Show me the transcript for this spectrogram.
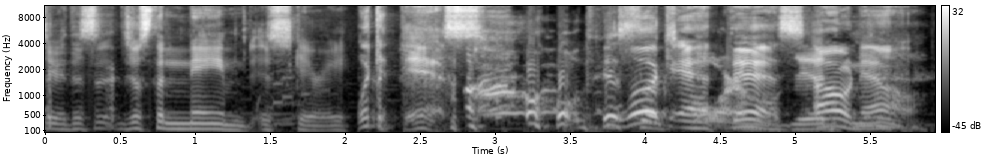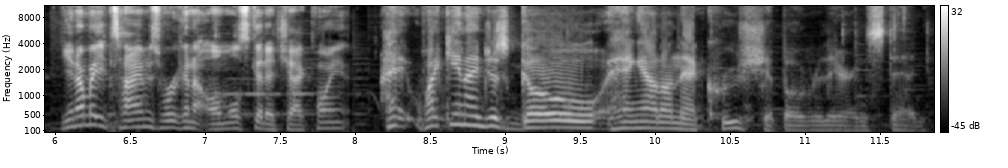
Dude, this is just the name is scary. Look at this. oh, this Look looks at horrible, this. dude. Oh no. You know how many times we're gonna almost get a checkpoint? I, why can't I just go hang out on that cruise ship over there instead?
